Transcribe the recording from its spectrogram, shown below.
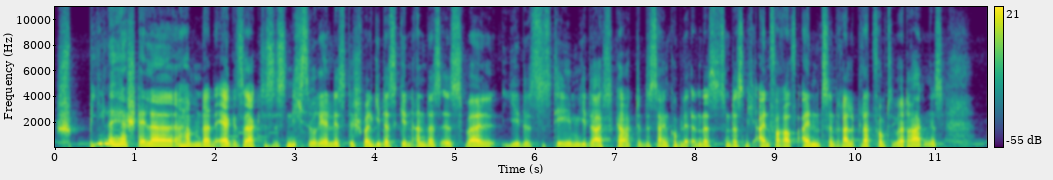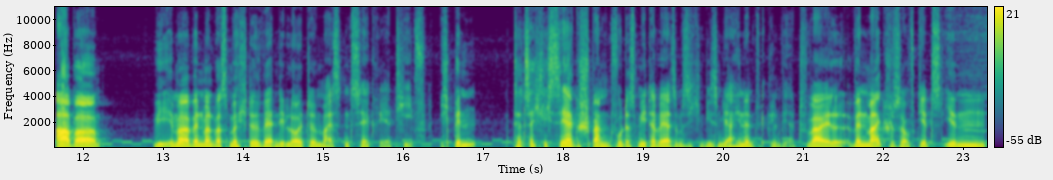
Spielehersteller haben dann eher gesagt, es ist nicht so realistisch, weil jeder Skin anders ist, weil jedes System, jedes Charakterdesign komplett anders ist und das nicht einfach auf eine zentrale Plattform zu übertragen ist. Aber wie immer, wenn man was möchte, werden die Leute meistens sehr kreativ. Ich bin tatsächlich sehr gespannt, wo das Metaversum sich in diesem Jahr hinentwickeln wird. Weil wenn Microsoft jetzt ihren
